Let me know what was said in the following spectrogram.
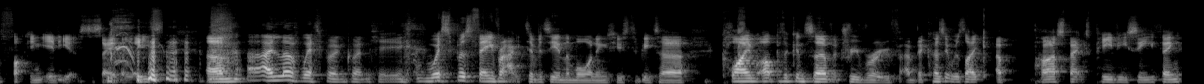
fucking idiots to say the least. Um, I love Whisper and Crunchy. Whisper's favorite activity in the mornings used to be to climb up the conservatory roof, and because it was like a perspex PVC thing,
